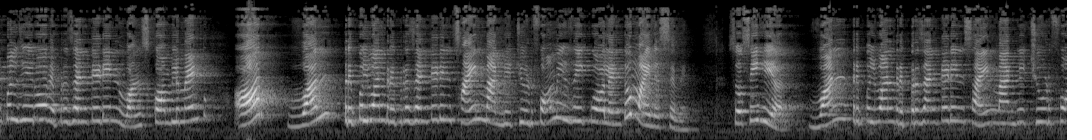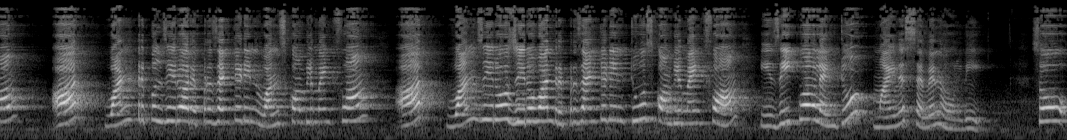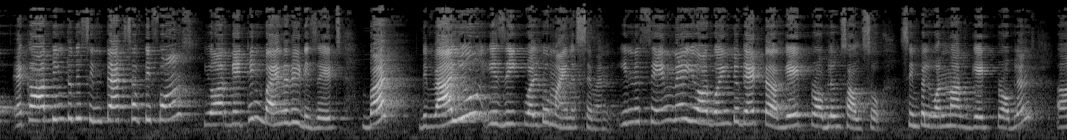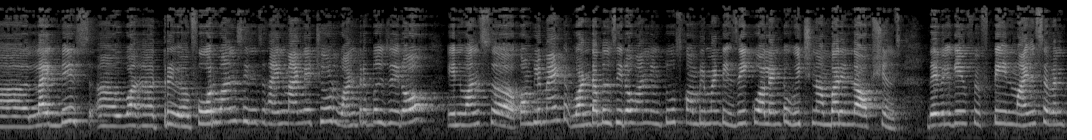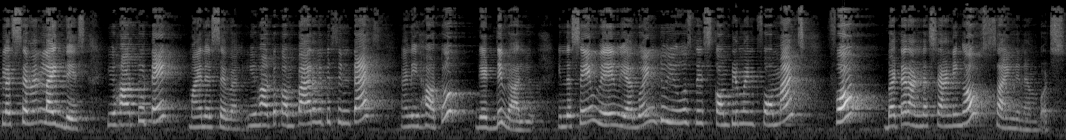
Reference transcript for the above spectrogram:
represented in 1's complement or 1 triple 1 represented in sign magnitude form is equivalent to minus 7. So see here 1 triple 1 represented in sign magnitude form or 1 triple 0 represented in 1's complement form or 1001 represented in 2's complement form is equivalent to minus 7 only. So according to the syntax of the forms you are getting binary digits but the value is equal to minus 7. In the same way you are going to get uh, gate problems also, simple one mark gate problems uh, like this uh, one, uh, 4 ones in sign magnitude, 1 triple 0 in one's uh, complement, 1 double 0 1 in 2's complement is equivalent to which number in the options. They will give 15 minus 7 plus 7 like this. You have to take minus 7. You have to compare with the syntax and you have to get the value. In the same way we are going to use this complement formats for better understanding of signed numbers.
